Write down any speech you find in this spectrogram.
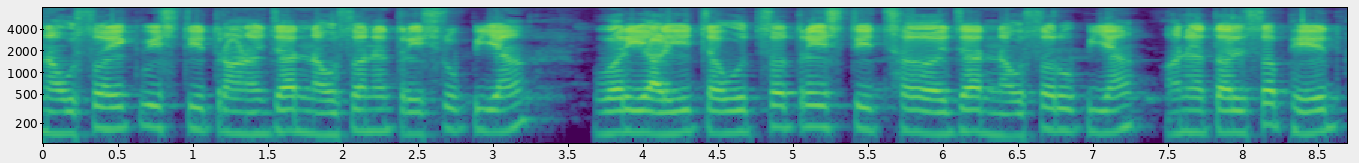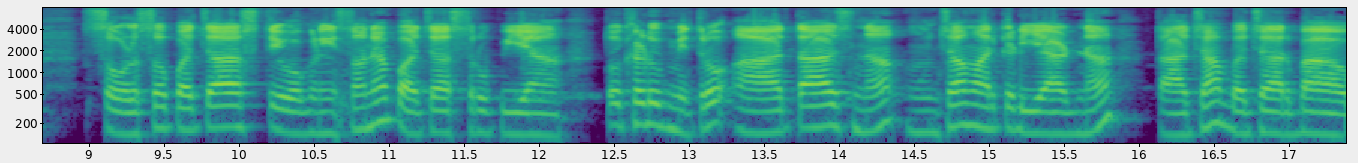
નવસો એકવીસથી ત્રણ હજાર નવસો ને ત્રીસ રૂપિયા, વરિયાળી ચૌદસો ત્રીસથી છ હજાર નવસો રૂપિયા અને તલ સફેદ સોળસો પચાસથી ઓગણીસો ને પચાસ રૂપિયા. તો ખેડૂત મિત્રો, આ તાજના ઊંચા માર્કેટ યાર્ડના તાજા બજાર ભાવ.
